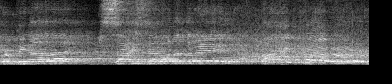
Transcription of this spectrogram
apropriada, sai Stefano 3, vai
